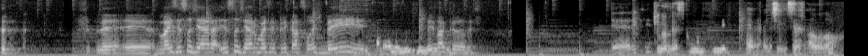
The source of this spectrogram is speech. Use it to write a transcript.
né, é, mas isso gera, isso gera umas implicações bem, bem bacanas. É, Eric? Que locação que você falou?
